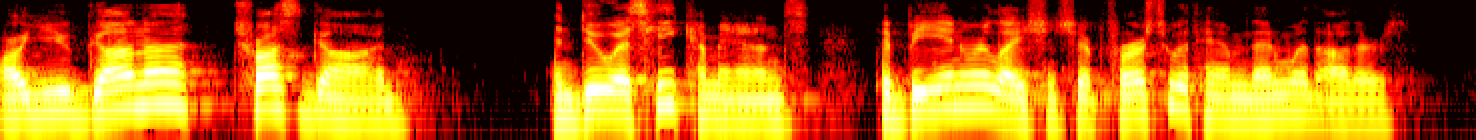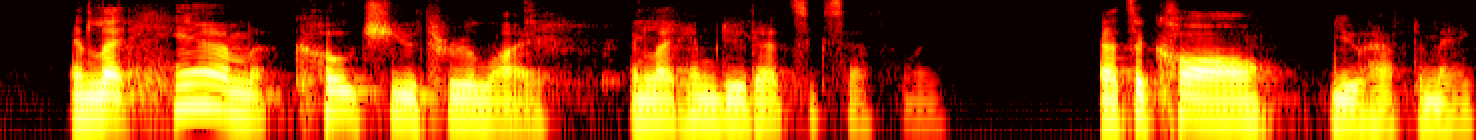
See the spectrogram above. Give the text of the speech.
are you going to trust God and do as He commands to be in relationship, first with Him, then with others, and let Him coach you through life? And let Him do that successfully. That's a call you have to make.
